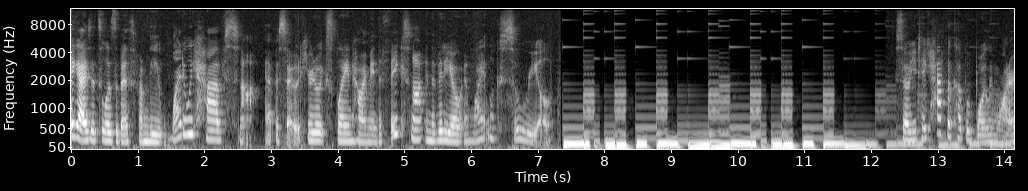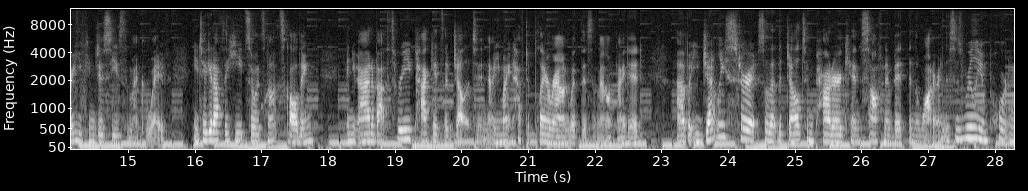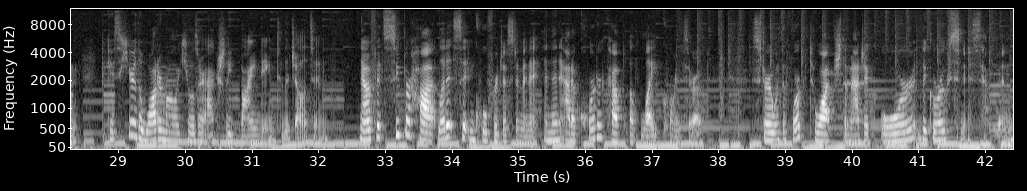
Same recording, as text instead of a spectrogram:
Hey guys, it's Elizabeth from the Why Do We Have Snot episode, here to explain how I made the fake snot in the video and why it looks so real. So you take half a cup of boiling water, you can just use the microwave. You take it off the heat so it's not scalding, and you add about three packets of gelatin. Now you might have to play around with this amount, I did uh, but you gently stir it so that the gelatin powder can soften a bit in the water. And this is really important because here the water molecules are actually binding to the gelatin. Now if it's super hot, let it sit and cool for just a minute and then add a quarter cup of light corn syrup. Stir with a fork to watch the magic or the grossness happen.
